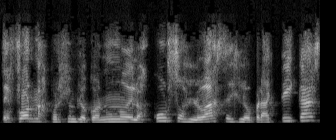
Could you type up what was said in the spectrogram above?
te formas, por ejemplo, con uno de los cursos, lo haces, lo practicas,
